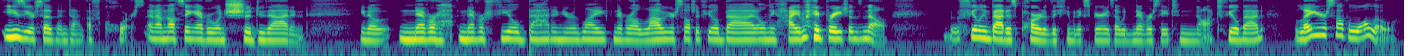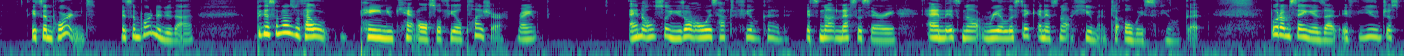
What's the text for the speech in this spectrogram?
easier said than done of course. And i'm not saying everyone should do that and you know never never feel bad in your life never allow yourself to feel bad only high vibrations no feeling bad is part of the human experience. I would never say to not feel bad. Let yourself wallow. It's important. It's important to do that. Because sometimes without pain, you can't also feel pleasure, right? And also, you don't always have to feel good. It's not necessary. And it's not realistic and it's not human to always feel good. But what I'm saying is that if you just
